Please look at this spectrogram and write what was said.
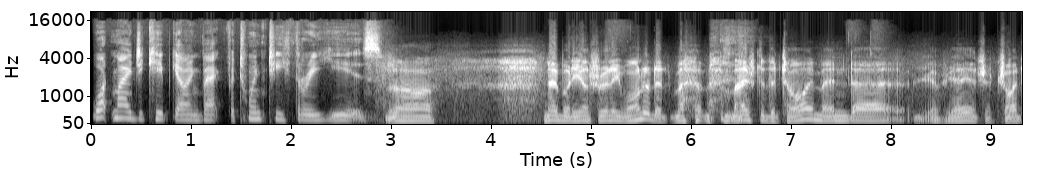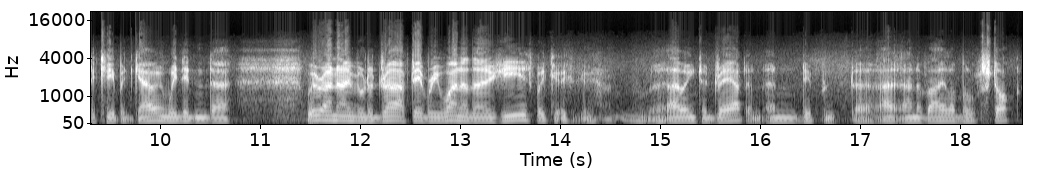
What made you keep going back for 23 years? Oh, nobody else really wanted it most of the time, and uh, yeah, tried to keep it going. We didn't. Uh, we were unable to draft every one of those years, because, owing to drought and, and different uh, unavailable stock.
